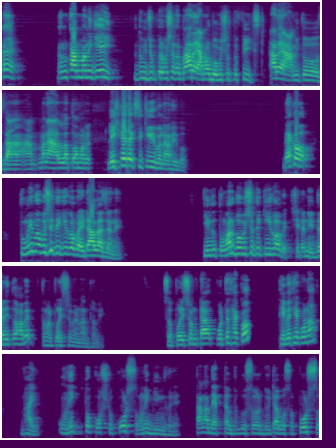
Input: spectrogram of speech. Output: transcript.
হ্যাঁ? তার মানে কি এই তুমি চুপ করে বসে থাকবে, আরে, আমার ভবিষ্যৎ তো ফিক্সড আরে, আমি তো মানে আল্লাহ তো আমার লিখে রাখছি, কি হইব না হইব। দেখো, তুমি ভবিষ্যতে কি করবে, এটা আল্লাহ জানে। কিন্তু তোমার ভবিষ্যতে কি হবে সেটা নির্ধারিত হবে তোমার পরিশ্রমের মাধ্যমে। সো পরিশ্রমটা করতে থাকো, থেমে থেকো না। ভাই, অনেক তো কষ্ট করছ অনেক দিন ধরে। টানা দেড়টা বছর, দুইটা বছর পড়ছো,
